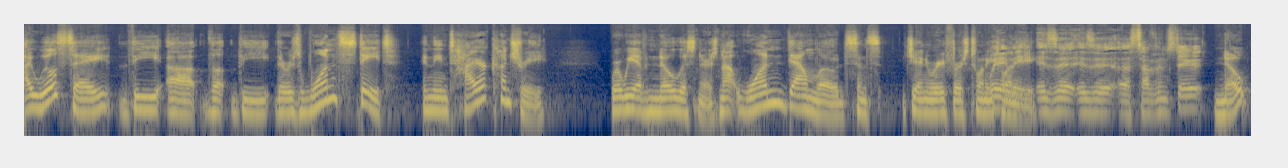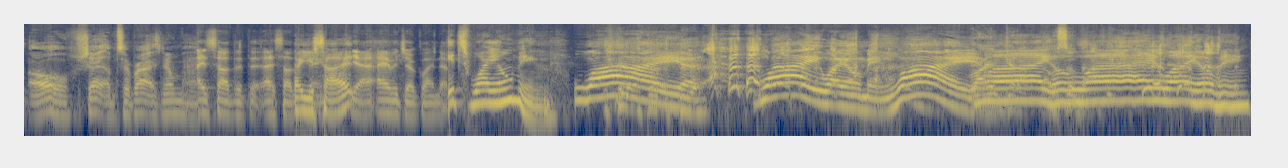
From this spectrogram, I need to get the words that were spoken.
I will say the uh, the the there is one state in the entire country where we have no listeners, not one download since January first, 2020. Wait, wait. Is it is it a southern state? Nope. Oh shit! I'm surprised. Never mind. I saw that. I saw. The Oh, you thing. saw it? Yeah, I have a joke lined up. It's Wyoming. why? why Wyoming? Why? Ryan, get out. Why, Oh, so oh, why, Wyoming?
